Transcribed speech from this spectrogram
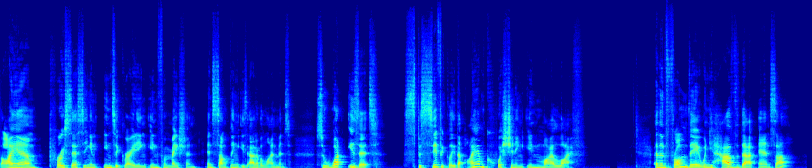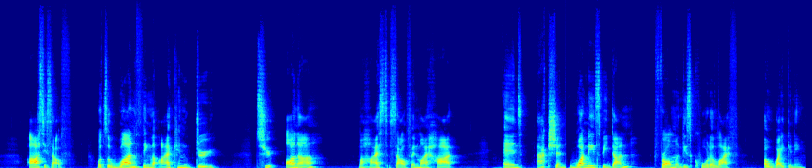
that I am processing and integrating information and something is out of alignment. So, what is it specifically that I am questioning in my life? And then from there, when you have that answer, ask yourself, what's the one thing that I can do to honor my highest self and my heart and action? What needs to be done from this quarter life awakening?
